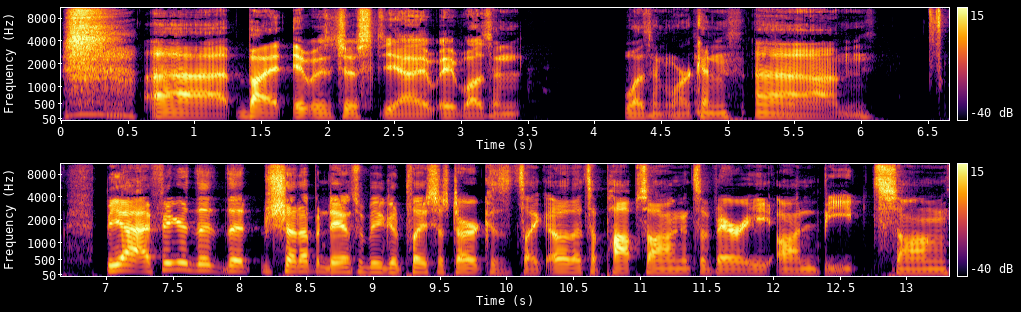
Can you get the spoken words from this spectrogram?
uh, but it was just yeah, it, it wasn't wasn't working. Um, but yeah, I figured that that "Shut Up and Dance" would be a good place to start because it's like, oh, that's a pop song. It's a very on beat song.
